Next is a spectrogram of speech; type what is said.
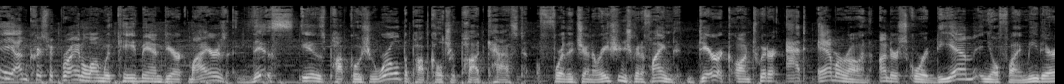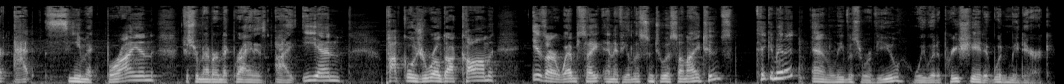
Hey, I'm Chris McBrien along with caveman Derek Myers. This is Pop Goes Your World, the pop culture podcast for the generations. You're going to find Derek on Twitter at Amaron underscore DM, and you'll find me there at C McBrien. Just remember, McBrien is I E N. PopGoesYourWorld.com is our website, and if you listen to us on iTunes, take a minute and leave us a review. We would appreciate it, wouldn't we, Derek?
